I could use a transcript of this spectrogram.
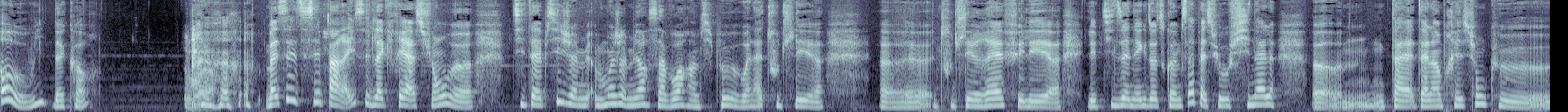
Oh oui, d'accord. Voilà. Bah c'est, pareil, c'est de la création. euh, petit à petit, moi j'aime bien savoir un petit peu, voilà, toutes les. euh, euh, toutes les refs et les, euh, les petites anecdotes comme ça parce qu'au final euh, t'as, t'as l'impression que,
